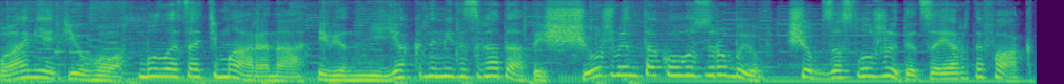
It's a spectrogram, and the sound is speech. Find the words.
пам'ять його була затьмарена, і він ніяк не міг згадати, що ж він такого зробив, щоб заслужити цей артефакт.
